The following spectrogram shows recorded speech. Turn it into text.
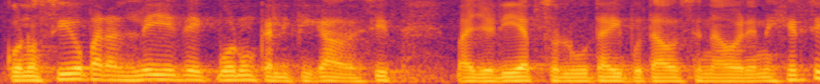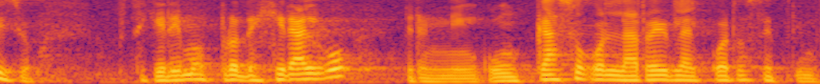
conocido para las leyes de quórum calificado, es decir, mayoría absoluta de diputados y senadores en ejercicio. Si queremos proteger algo, pero en ningún caso con la regla del 4 séptimo.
